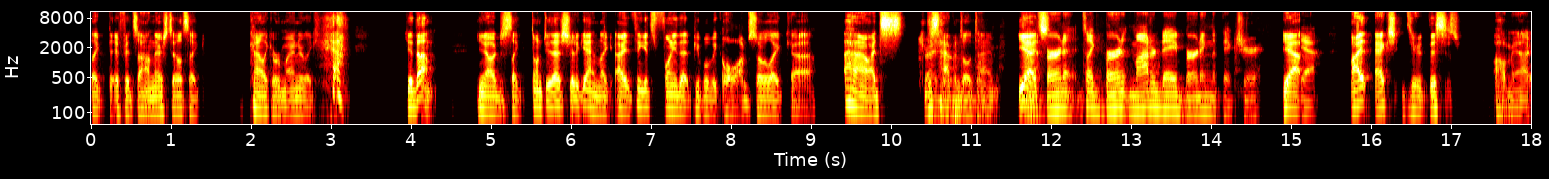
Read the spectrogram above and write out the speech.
Like if it's on there still, it's like kind of like a reminder, like, you're dumb. You know, just like don't do that shit again. Like I think it's funny that people be, oh, I'm so like uh I don't know, it's Try this happens all the time. Yeah, Yeah, it's burn it. It's like burn it modern day burning the picture. yeah, Yeah. I actually, dude, this is. Oh man, I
